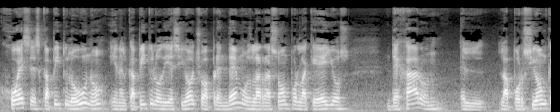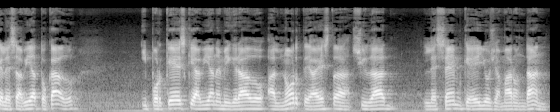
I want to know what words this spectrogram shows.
Jueces capítulo 1 y en el capítulo 18 aprendemos la razón por la que ellos dejaron la porción que les había tocado y por qué es que habían emigrado al norte a esta ciudad Lesem que ellos llamaron Dan.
